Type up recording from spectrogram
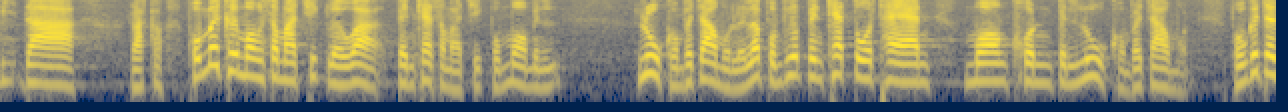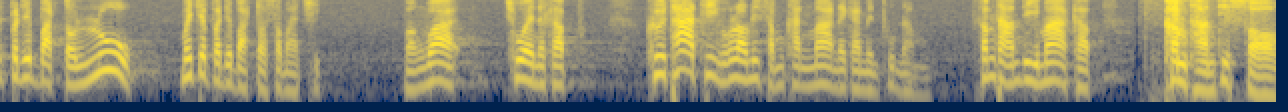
บิดารักเขาผมไม่เคยมองสมาชิกเลยว่า เป็นแค่สมาชิก ผมมองเป็น ลูกของพระเจ้าหมดเลย แล้วผมก็เป็นแค่ตัวแทนมองคนเป็นลูกของพระเจ้าหมด ผมก็จะปฏิบัติต่อลูก ไม่ใช่ปฏิบัติต่อสมาชิก หวังว่าช่วยนะครับ คือท่าทีของเรานี่สำคัญมากในการเป็นผู้นำคำถามดีมากครับคำถามที่สอง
